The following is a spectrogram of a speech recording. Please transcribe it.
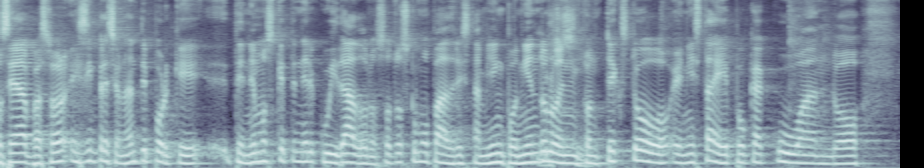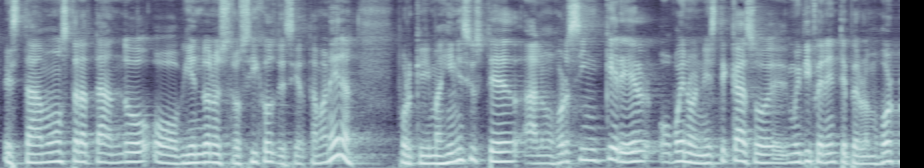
O sea, pastor, es impresionante porque tenemos que tener cuidado nosotros como padres también poniéndolo en contexto en esta época cuando estamos tratando o viendo a nuestros hijos de cierta manera. Porque imagínese usted, a lo mejor sin querer, o bueno, en este caso es muy diferente, pero a lo mejor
